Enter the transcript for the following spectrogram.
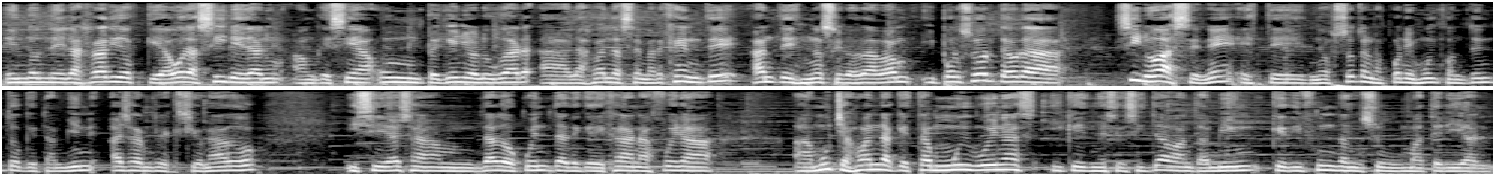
en donde las radios que ahora sí le dan, aunque sea un pequeño lugar a las bandas emergentes, antes no se lo daban y por suerte ahora sí lo hacen. ¿eh? Este, nosotros nos pone muy contentos que también hayan reaccionado y se hayan dado cuenta de que dejaban afuera a muchas bandas que están muy buenas y que necesitaban también que difundan su material.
